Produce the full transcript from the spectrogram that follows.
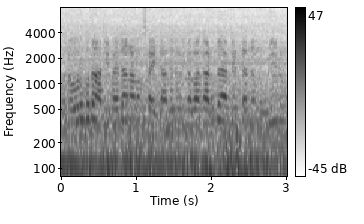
ਮਨੋਰ ਵਧਾ ਕੇ ਪਹਿਲਾਂ ਨਾਲੋਂ, ਸਾਈਡਾਂ ਤੇ ਨੂੰ ਹਵਾ ਕੱਢਦਾ ਤੇ ਤਿੰਨ ਮੂਰੇ ਨੂੰ।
